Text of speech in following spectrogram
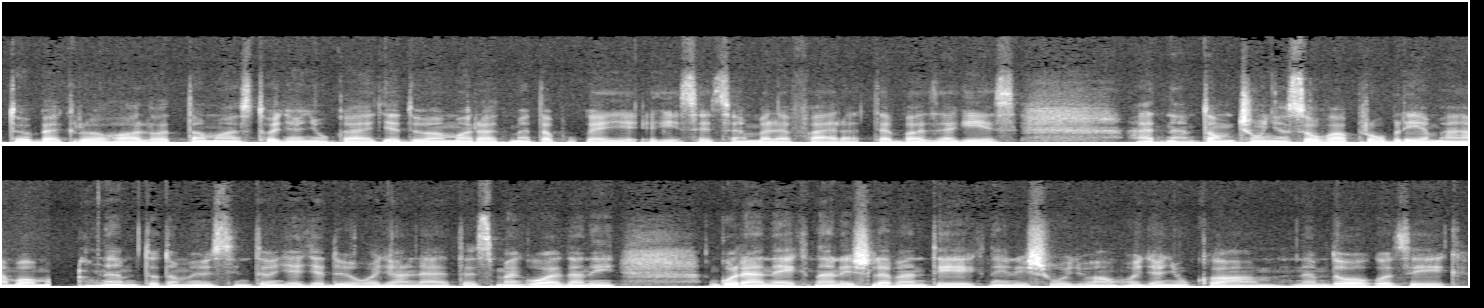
többekről hallottam azt, hogy anyuka egyedül maradt, mert apuka egész egyszerűen belefáradt ebbe az egész, hát nem tudom, csúnya szóval problémába. Nem tudom őszintén, hogy egyedül hogyan lehet ezt megoldani. Goránéknál és Leventéknél is úgy van, hogy anyuka nem dolgozik.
